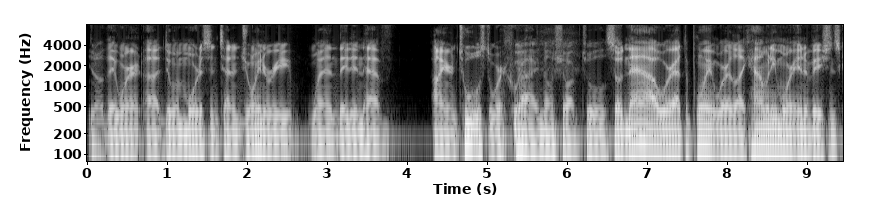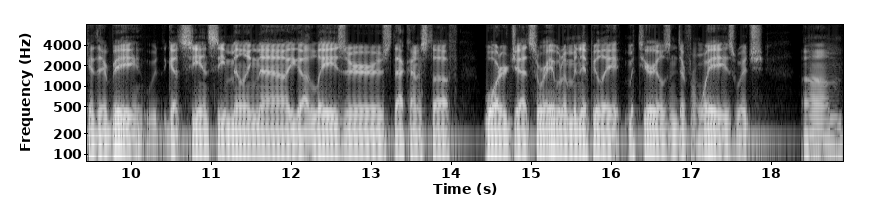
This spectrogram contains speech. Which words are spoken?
You know, they weren't uh, doing mortise and tenon joinery when they didn't have iron tools to work with. Right, no sharp tools. So now we're at the point where like how many more innovations could there be? We got CNC milling now, you got lasers, that kind of stuff, water jets. So we're able to manipulate materials in different ways, which um,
